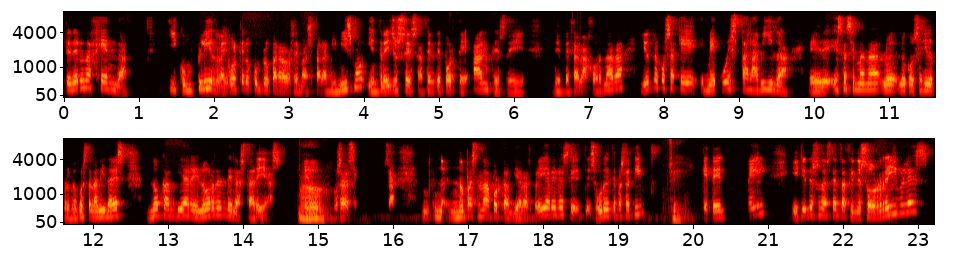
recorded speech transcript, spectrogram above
tener una agenda y cumplirla, igual que lo cumplo para los demás, para mí mismo, y entre ellos es hacer deporte antes de, empezar la jornada. Y otra cosa que me cuesta la vida, eh, esta semana lo, he conseguido, pero me cuesta la vida, es no cambiar el orden de las tareas. Ah. o sea, no, pasa nada por cambiarlas, pero hay a veces que seguro que te pasa a ti, que te mail y tienes unas tentaciones horribles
